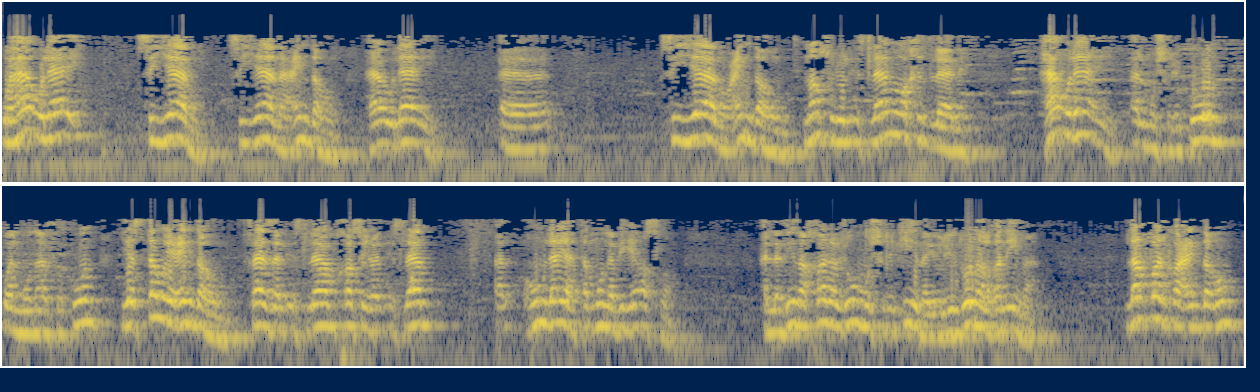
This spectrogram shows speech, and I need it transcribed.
وهؤلاء سيان سيان عندهم. هؤلاء آه، سيان عندهم نصر الإسلام وخذلانه. هؤلاء المشركون والمنافقون يستوي عندهم. فاز الإسلام خسر الإسلام هم لا يهتمون به أصلا. الذين خرجوا مشركين يريدون الغنيمة. لا فرق عندهم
